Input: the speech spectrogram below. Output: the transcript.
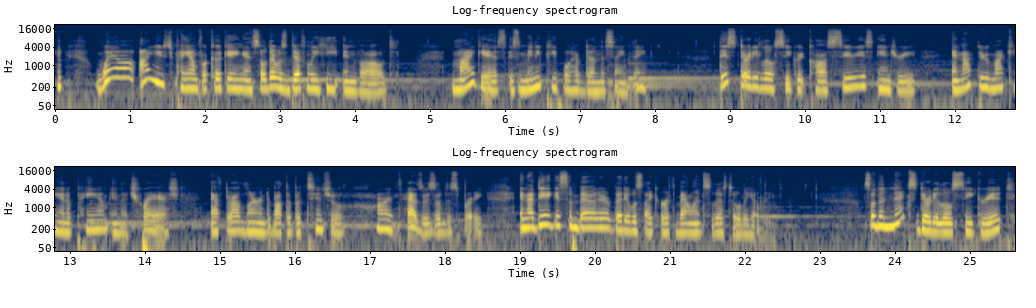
well, I used PAM for cooking, and so there was definitely heat involved. My guess is many people have done the same thing. This dirty little secret caused serious injury, and I threw my can of PAM in the trash after I learned about the potential hazards of the spray. And I did get some better, but it was like earth balance, so that's totally healthy. So, the next dirty little secret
